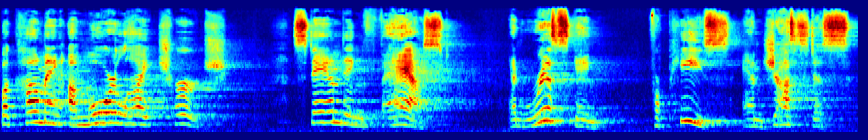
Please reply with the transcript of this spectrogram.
becoming a More Light church, standing fast and risking for peace and justice.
